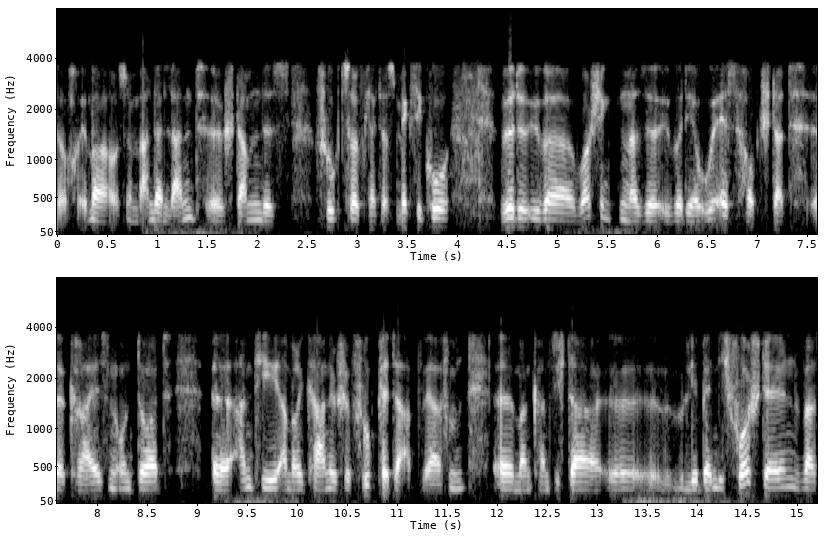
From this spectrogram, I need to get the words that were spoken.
auch immer aus einem anderen Land äh, stammendes Flugzeug, vielleicht aus Mexiko, würde über Washington, also über der US-Hauptstadt äh, kreisen und dort anti-amerikanische Flugblätter abwerfen. Man kann sich da lebendig vorstellen, was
